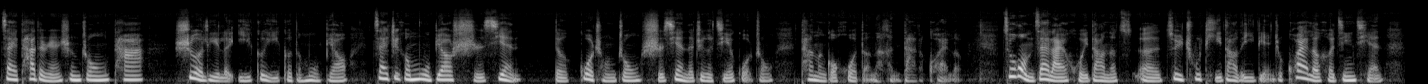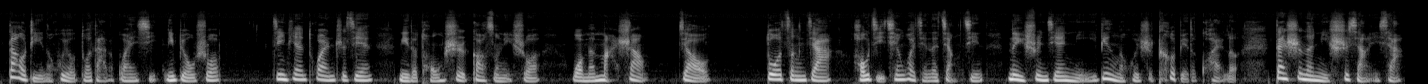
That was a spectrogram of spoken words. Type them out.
在他的人生中，他设立了一个一个的目标，在这个目标实现的过程中，实现的这个结果中，他能够获得呢很大的快乐。最后，我们再来回到呢，呃，最初提到的一点，就快乐和金钱到底呢会有多大的关系？你比如说。今天突然之间，你的同事告诉你说，我们马上就要多增加好几千块钱的奖金，那一瞬间你一定呢会是特别的快乐。但是呢，你试想一下，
